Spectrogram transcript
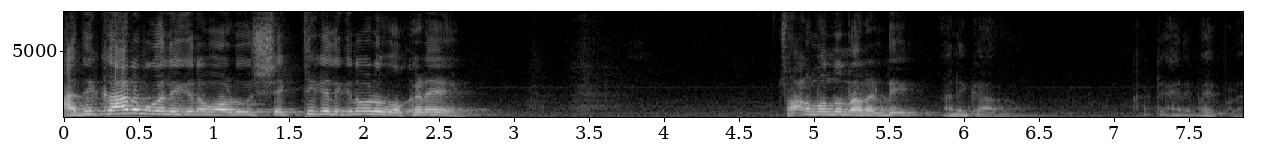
అధికారము కలిగిన వాడు శక్తి కలిగిన వాడు ఒకడే. చాలామంది ఉన్నారండి అని కాదు. కాబట్టి ఆయన భయపడండి.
